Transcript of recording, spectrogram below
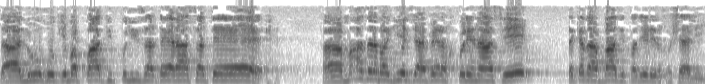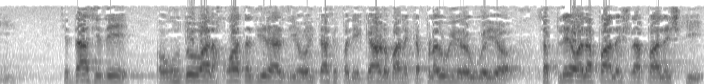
دا لوخو کې به پاتې پولیس اټه را ساته ما سره به غیر چا پیر خپل ناسه تکه دا بازي په ډېر خوشحالي چې داسې دی او دو والا خواته دی راځي او تاسو په دې گاډو باندې کپړې وې راوي سپلې والا پالش را پالش کی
